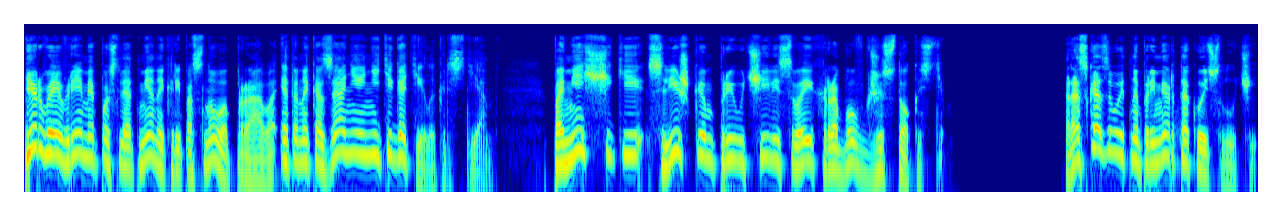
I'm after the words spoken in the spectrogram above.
Первое время после отмены крепостного права это наказание не тяготило крестьян. Помещики слишком приучили своих рабов к жестокости. Рассказывают, например, такой случай.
